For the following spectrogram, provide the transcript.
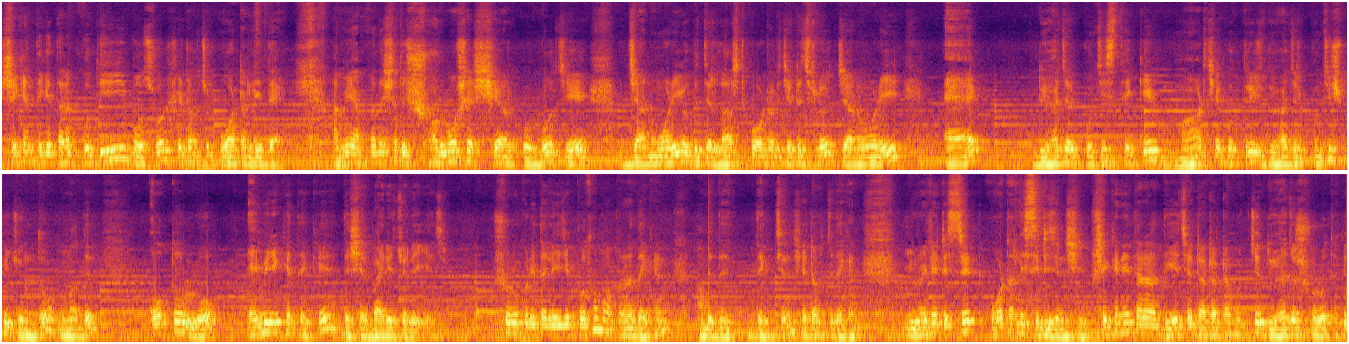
সেখান থেকে তারা প্রতি বছর সেটা হচ্ছে কোয়ার্টারলি দেয়। আমি আপনাদের সাথে সর্বশেষ শেয়ার করব যে জানুয়ারি, ওদের যে লাস্ট কোয়ার্টার যেটা ছিল, জানুয়ারি এক দুই থেকে মার্চ একত্রিশ দুই পর্যন্ত ওনাদের কত লোক আমেরিকা থেকে দেশের বাইরে চলে গিয়েছে। শুরু করি তাহলে এই যে প্রথম আপনারা দেখেন, আমাদের দেখছেন, সেটা হচ্ছে দেখেন ইউনাইটেড স্টেট কোয়ার্টারলি সিটিজেনশিপ সেখানে তারা দিয়েছে ডাটাটা হচ্ছে দুই হাজার ষোলো থেকে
